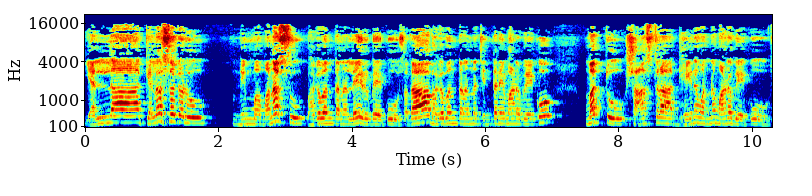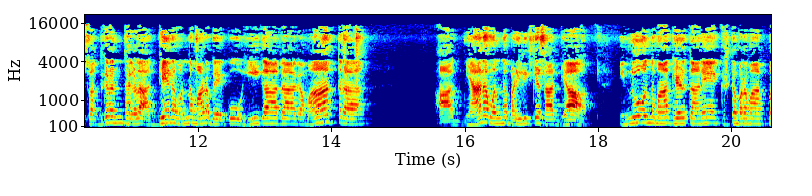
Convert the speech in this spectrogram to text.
ಎಲ್ಲಾ ಕೆಲಸಗಳು ನಿಮ್ಮ ಮನಸ್ಸು ಭಗವಂತನಲ್ಲೇ ಇರಬೇಕು, ಸದಾ ಭಗವಂತನನ್ನ ಚಿಂತನೆ ಮಾಡಬೇಕು ಮತ್ತು ಶಾಸ್ತ್ರ ಅಧ್ಯಯನವನ್ನ ಮಾಡಬೇಕು, ಸದ್ಗ್ರಂಥಗಳ ಅಧ್ಯಯನವನ್ನ ಮಾಡಬೇಕು. ಹೀಗಾದಾಗ ಮಾತ್ರ ಆ ಜ್ಞಾನವನ್ನ ಪಡಿಲಿಕ್ಕೆ ಸಾಧ್ಯ. ಇನ್ನೂ ಒಂದು ಮಾತು ಹೇಳ್ತಾನೆ ಕೃಷ್ಣ ಪರಮಾತ್ಮ,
